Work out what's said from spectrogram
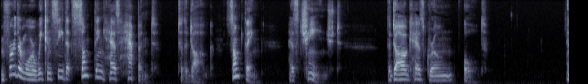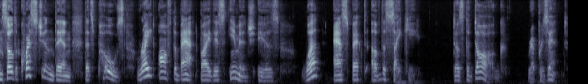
And furthermore, we can see that something has happened to the dog. Something has changed. The dog has grown old. And so the question then that's posed right off the bat by this image is what aspect of the psyche does the dog represent?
